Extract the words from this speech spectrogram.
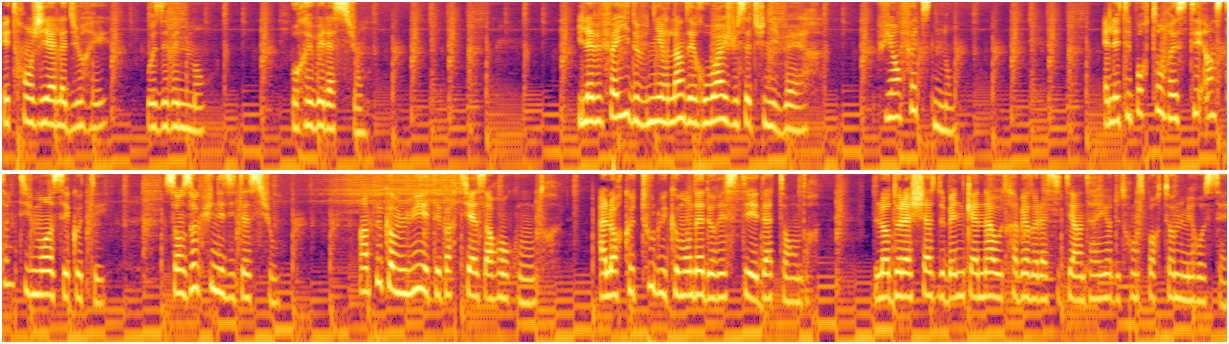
étrangers à la durée, aux événements, aux révélations. Il avait failli devenir l'un des rouages de cet univers, puis en fait non. Elle était pourtant restée instinctivement à ses côtés, sans aucune hésitation, un peu comme lui était parti à sa rencontre, alors que tout lui commandait de rester et d'attendre, lors de la chasse de Benkana au travers de la cité intérieure du transporteur numéro 7.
